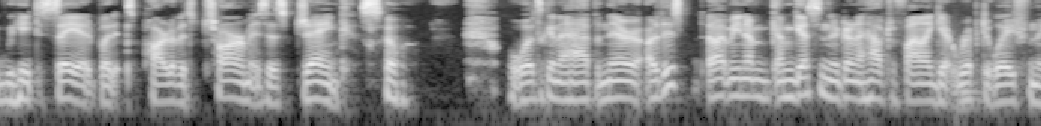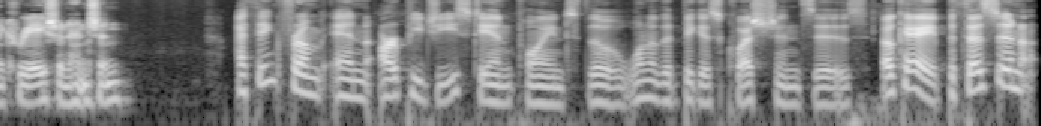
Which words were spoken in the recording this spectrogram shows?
we hate to say it, but it's part of its charm is its jank. So what's going to happen there? Are this? I mean, I'm, I'm guessing they're going to have to finally get ripped away from the creation engine. I think from an RPG standpoint, the one of the biggest questions is, okay, Bethesda and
